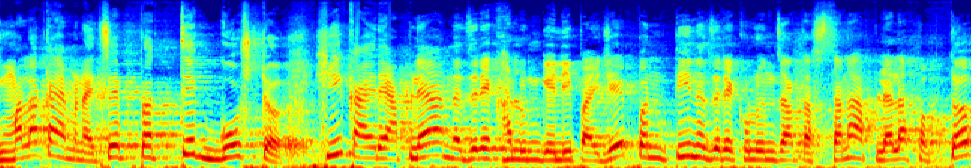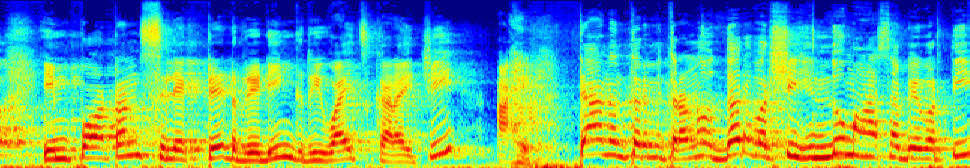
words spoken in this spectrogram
मला काय म्हणायचंय प्रत्येक गोष्ट ही काय रे आपल्या नजरेखालून गेली पाहिजे पण ती नजरेखालून जात असताना आपल्याला फक्त इम्पॉर्टंट सिलेक्टेड रिडिंग रिवाईज करायची आहे. त्यानंतर मित्रांनो दरवर्षी हिंदू महासभेवरती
